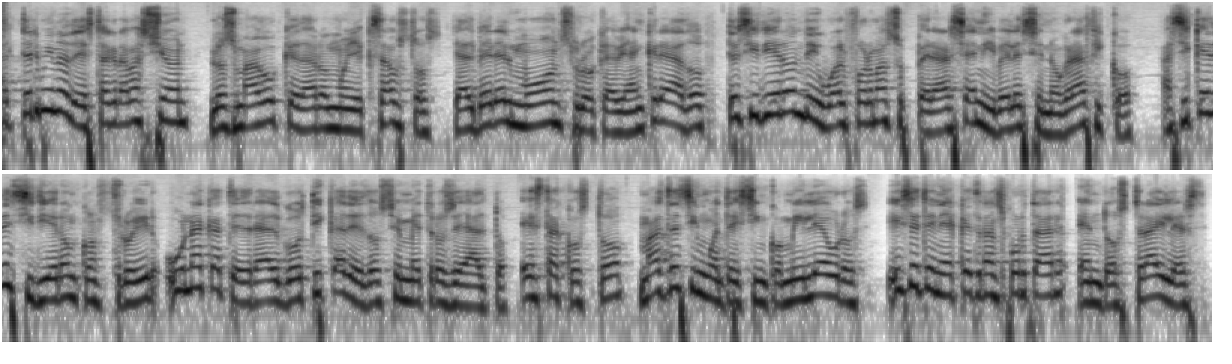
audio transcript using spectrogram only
Al término de esta grabación, los magos quedaron muy exhaustos y al ver el monstruo que habían creado, decidieron de igual forma superarse a nivel escenográfico, así que decidieron construir una catedral gótica de 12 metros de alto. Esta costó más de 55 mil euros y se tenía que transportar en dos trailers.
